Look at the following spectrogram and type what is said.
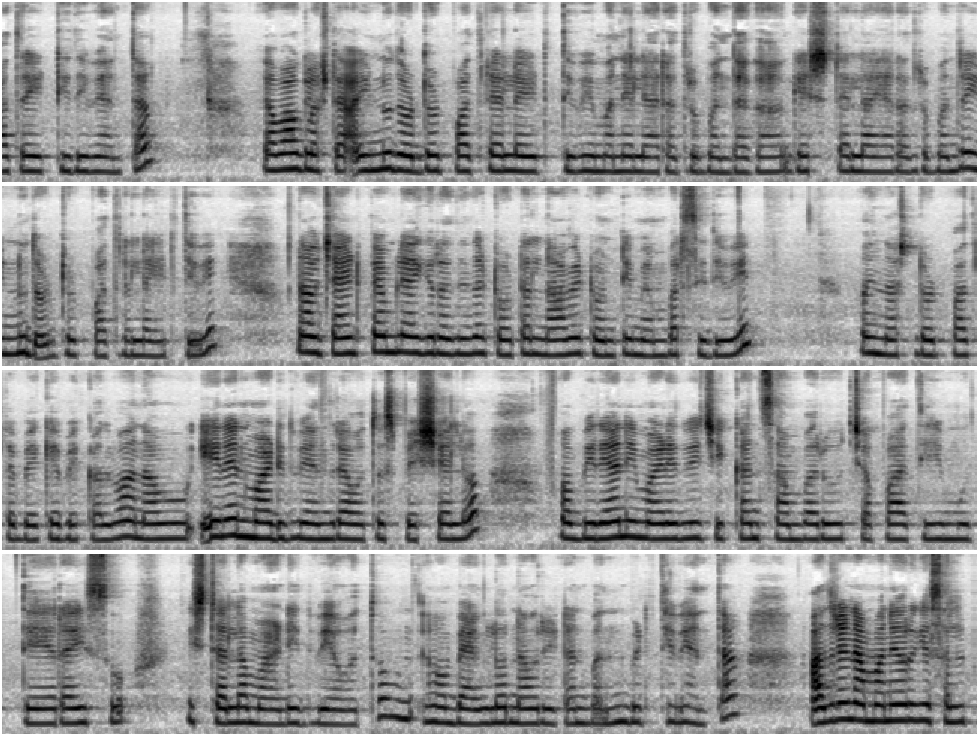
ಪಾತ್ರೆ ಇಟ್ಟಿದ್ದೀವಿ ಅಂತ. ಯಾವಾಗಲೂ ಅಷ್ಟೇ, ಇನ್ನೂ ದೊಡ್ಡ ದೊಡ್ಡ ಪಾತ್ರೆ ಎಲ್ಲ ಇಡ್ತೀವಿ. ಮನೇಲಿ ಯಾರಾದರೂ ಬಂದಾಗ ಗೆಸ್ಟ್ ಎಲ್ಲ ಯಾರಾದರೂ ಬಂದರೆ ಇನ್ನೂ ದೊಡ್ಡ ದೊಡ್ಡ ಪಾತ್ರೆ ಎಲ್ಲ ಇಡ್ತೀವಿ. ನಾವು ಜಾಯಿಂಟ್ ಫ್ಯಾಮ್ಲಿ ಆಗಿರೋದ್ರಿಂದ ಟೋಟಲ್ ನಾವೇ ಟ್ವೆಂಟಿ ಮೆಂಬರ್ಸ್ ಇದ್ದೀವಿ ಇನ್ನು ಅಷ್ಟು ದೊಡ್ಡ ಪಾತ್ರೆ ಬೇಕೇ ಬೇಕಲ್ವಾ? ನಾವು ಏನೇನು ಮಾಡಿದ್ವಿ ಅಂದರೆ ಅವತ್ತು ಸ್ಪೆಷಲ್ಲು ಬಿರಿಯಾನಿ ಮಾಡಿದ್ವಿ ಚಿಕನ್ ಸಾಂಬಾರು, ಚಪಾತಿ, ಮುದ್ದೆ ರೈಸು ಇಷ್ಟೆಲ್ಲ ಮಾಡಿದ್ವಿ ಅವತ್ತು. ಬ್ಯಾಂಗ್ಳೂರು ನಾವು ರಿಟರ್ನ್ ಬಂದುಬಿಡ್ತೀವಿ ಅಂತ. ಆದರೆ ನಮ್ಮ ಮನೆಯವ್ರಿಗೆ ಸ್ವಲ್ಪ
